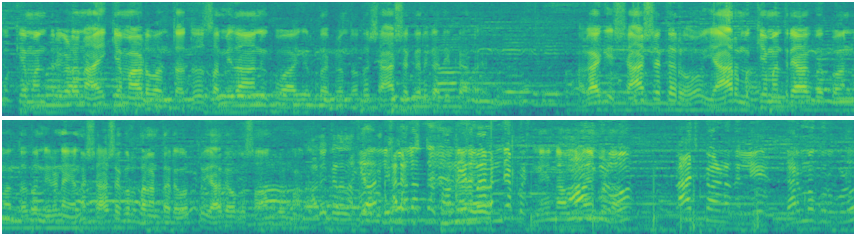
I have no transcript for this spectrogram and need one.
ಮುಖ್ಯಮಂತ್ರಿಗಳನ್ನು ಆಯ್ಕೆ ಮಾಡುವಂಥದ್ದು ಸಂವಿಧಾನಿಕವಾಗಿರ್ತಕ್ಕಂಥದ್ದು ಶಾಸಕರಿಗೆ ಅಧಿಕಾರ. ಹಾಗಾಗಿ ಶಾಸಕರು ಯಾರು ಮುಖ್ಯಮಂತ್ರಿ ಆಗಬೇಕು ಅನ್ನುವಂಥದ್ದು ನಿರ್ಣಯನ ಶಾಸಕರು ತಗೊಳ್ತಾರೆ ಹೊರತು ಒಬ್ಬ ಸ್ವಾಮಿಗಳು ಮಾಡಲ್ಲ ರಾಜಕಾರಣದಲ್ಲಿ ಧರ್ಮಗುರುಗಳು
